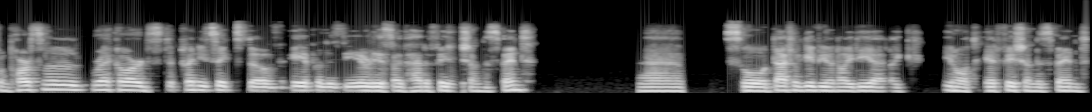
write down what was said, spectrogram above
from personal records, the 26th of April is the earliest I've had a fish on the spent. Um, so that'll give you an idea. Like, you know, to get fish on the spent,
